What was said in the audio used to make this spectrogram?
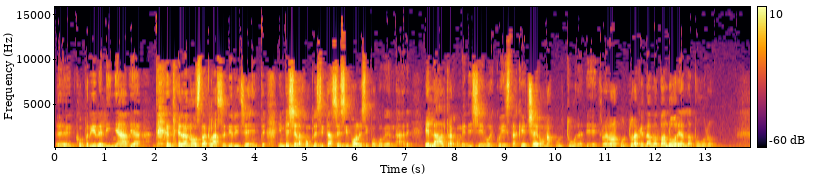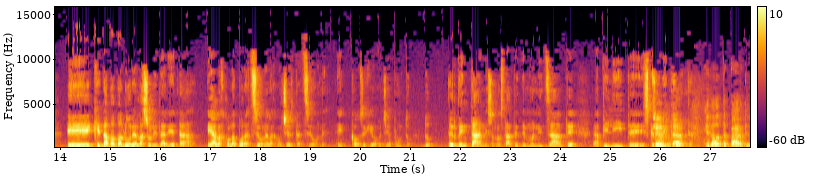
eh, coprire l'ignavia de- della nostra classe dirigente. Invece la complessità, se si vuole, si può governare. E l'altra, come dicevo, è questa, che c'era una cultura dietro, era una cultura che dava valore al lavoro, che dava valore alla solidarietà e alla collaborazione, alla concertazione, e cose che oggi appunto do- per vent'anni sono state demonizzate, avvilite e screditate. Certo, certo. E dall'altra parte,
